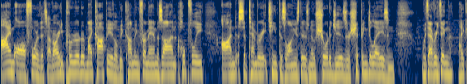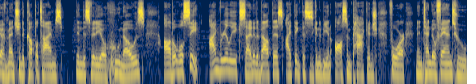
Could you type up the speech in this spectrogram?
I'm all for this. I've already pre-ordered my copy. It'll be coming from Amazon, hopefully on September 18th, as long as there's no shortages or shipping delays. And with everything, like I've mentioned a couple times in this video, who knows? Uh, but we'll see. I'm really excited about this. I think this is going to be an awesome package for Nintendo fans who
